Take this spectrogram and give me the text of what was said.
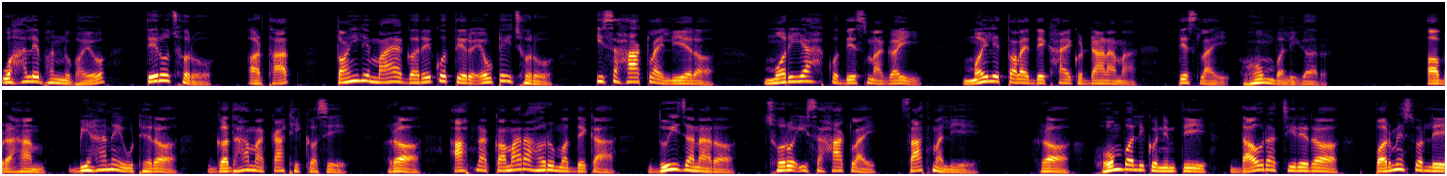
उहाँले भन्नुभयो तेरो छोरो अर्थात् तैले माया गरेको तेरो एउटै छोरो इसहाकलाई लिएर मोरियाहको देशमा गई। मैले तलाई देखाएको डाँडामा त्यसलाई होम बलि गर। अब्राहम बिहानै उठेर गधामा काठी कसे र आफ्ना कमाराहरू मध्येका दुईजना र छोरो इसहाकलाई साथमा लिए र होम बलिको निम्ति दाउरा चिरेर परमेश्वरले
